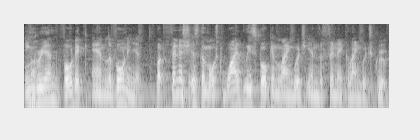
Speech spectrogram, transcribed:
Ingrian, oh. Votic, and Livonian. But Finnish is the most widely spoken language in the Finnic language group.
